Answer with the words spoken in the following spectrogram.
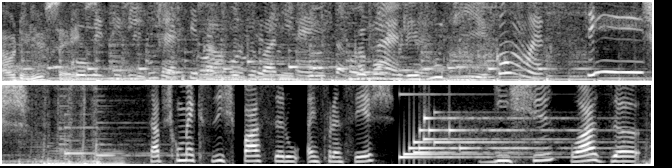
How do you say Come it? si dice? Como voulez-vous dire Como é que se diz? Sabes como é que se diz pássaro em francês? Diz oiseau.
